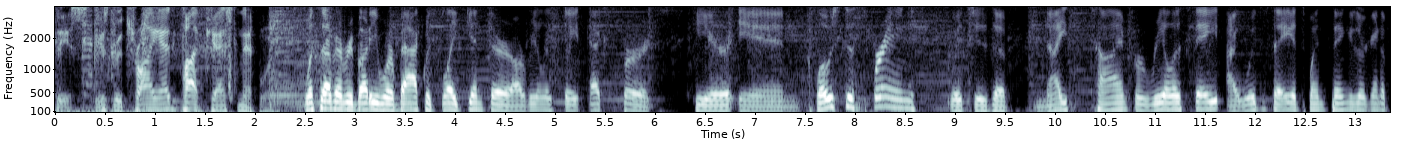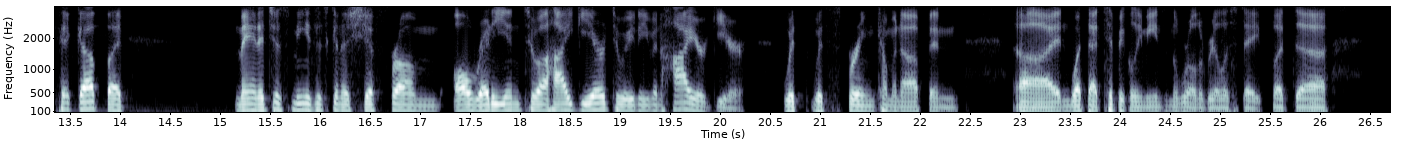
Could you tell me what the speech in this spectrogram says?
This is the Triad Podcast Network. What's up, everybody? We're back with Blake Ginther, our real estate experts, here in close to spring, which is a nice time for real estate. I would say it's when things are going to pick up, but man, it just means it's going to shift from already into a high gear to an even higher gear with with spring coming up and uh, and what that typically means in the world of real estate. But uh,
